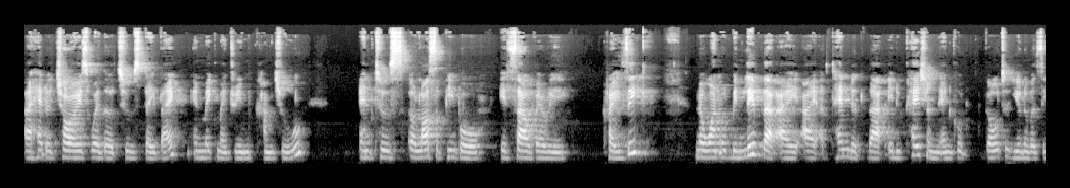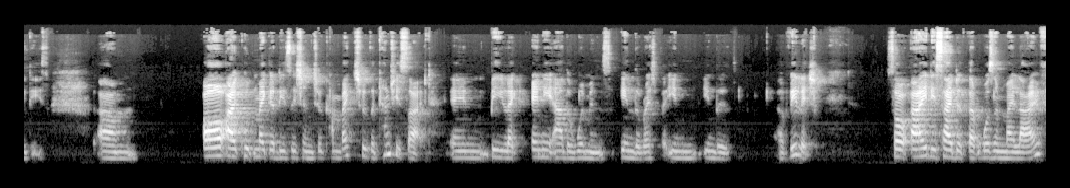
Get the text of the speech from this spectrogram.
I had a choice whether to stay back and make my dream come true. And to a lot of people, it sounds very crazy. No one would believe that I, I attended that education and could go to universities. Um, or I could make a decision to come back to the countryside and be like any other women in the rest in in the uh, village. So I decided that wasn't my life.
